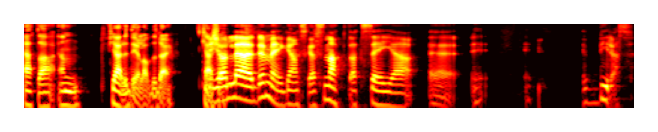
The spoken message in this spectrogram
äta en fjärdedel av det där. Kanske. Jag lärde mig ganska snabbt att säga eh, biras.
